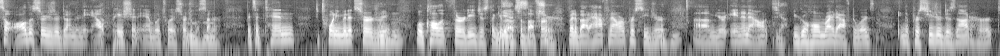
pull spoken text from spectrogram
So all the surgeries are done in the outpatient ambulatory surgical Mm-hmm. center. It's a 10 to 20 minute surgery. We'll call it 30 just to give us a buffer, sure. but about a half an hour procedure. Um, you're in and out. Yeah. You go home right afterwards. The procedure does not hurt.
